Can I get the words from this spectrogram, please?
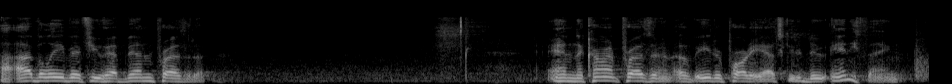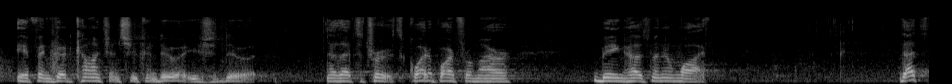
I believe if you have been president and the current president of either party asks you to do anything, if in good conscience you can do it, you should do it. Now, that's the truth, quite apart from our being husband and wife. That's,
